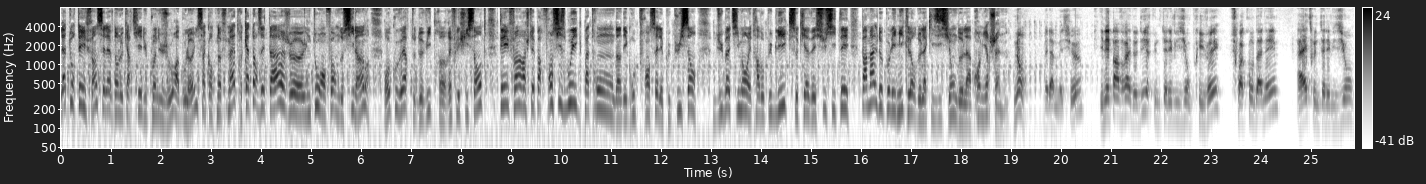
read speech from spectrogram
La tour TF1 s'élève dans le quartier du Point du Jour à Boulogne, 59 mètres, 14 étages, euh, une tour en forme de cylindre, recouverte de vitres réfléchissantes. TF1 racheté par Francis Bouygues, patron d'un des groupes français les plus puissants du bâtiment et travaux publics, ce qui avait suscité pas mal de polémiques lors de l'acquisition de la première chaîne. Non, mesdames, messieurs, il n'est pas vrai de dire qu'une télévision privée soit condamnée à être une télévision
